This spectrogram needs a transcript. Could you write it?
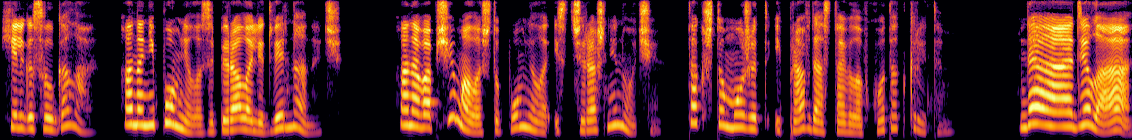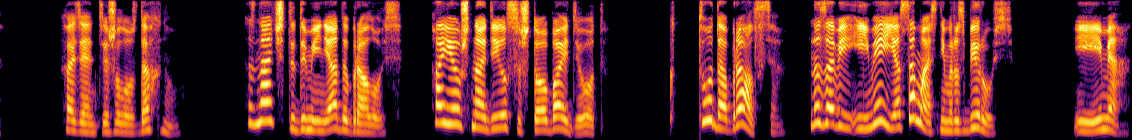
Хельга солгала. Она не помнила, запирала ли дверь на ночь. Она вообще мало что помнила из вчерашней ночи, так что, может, и правда оставила вход открытым. «Да, дела», — хозяин тяжело вздохнул. «Значит, и до меня добралось. А я уж надеялся, что обойдет. «Кто добрался? Назови имя, и я сама с ним разберусь». «Имя?»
